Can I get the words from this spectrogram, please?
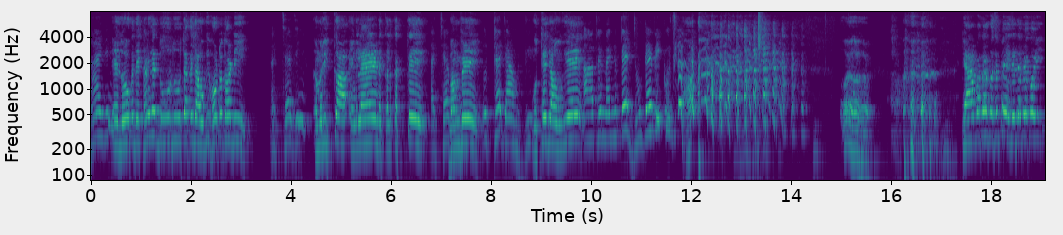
ਹਾਂ ਜੀ ਇਹ ਲੋਕ ਦੇਖਣਗੇ ਦੂਰ ਦੂਰ ਤੱਕ ਜਾਊਗੀ ਫੋਟੋ ਤੁਹਾਡੀ। ਅੱਛਾ ਜੀ। ਅਮਰੀਕਾ ਇੰਗਲੈਂਡ ਕਲਕੱਤੇ ਅੱਛਾ ਬੰਬੇ। ਉੱਥੇ ਜਾਊਂਗੀ। ਉੱਥੇ ਜਾਊਂਗੀ। ਆ ਫਿਰ ਮੈਨੂੰ ਭੇਜੂਗੇ ਵੀ ਕੁਝ। ਓਏ ਹੋਏ ਹੋਏ। ਕਿਆ ਪਤਾ ਕੁਝ ਭੇਜ ਦੇਵੇ ਕੋਈ।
